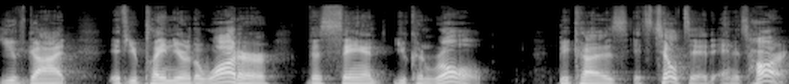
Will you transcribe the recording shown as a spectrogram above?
you've got if you play near the water, the sand you can roll because it's tilted and it's hard.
